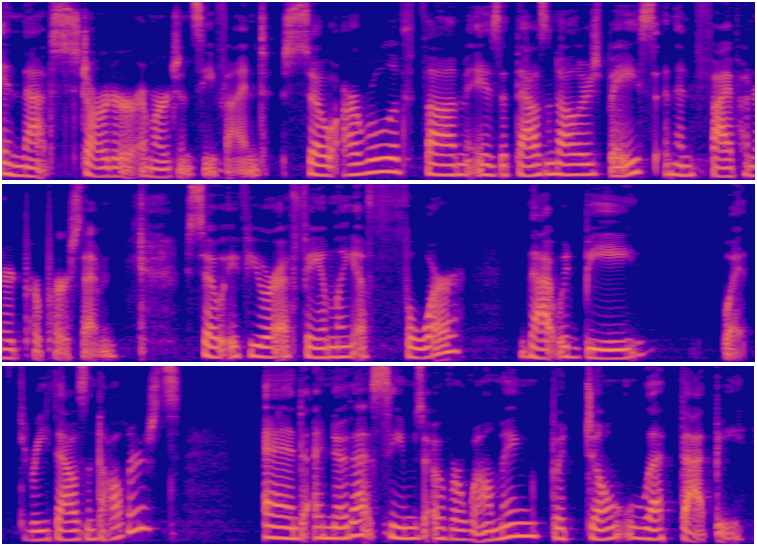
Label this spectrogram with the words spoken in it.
in that starter emergency fund. So our rule of thumb is $1,000 base and then 500 per person. So if you are a family of 4, that would be $3,000. And I know that seems overwhelming, but don't let that be.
